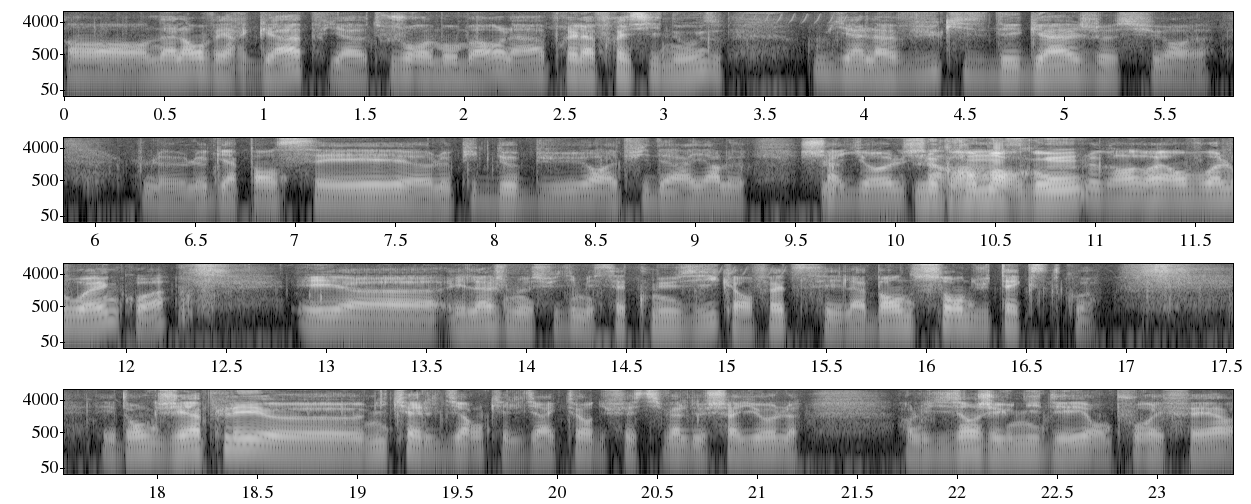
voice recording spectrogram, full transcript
en allant vers Gap, il y a toujours un moment, là, après la Fressinouse, où il y a la vue qui se dégage sur euh, le, le Gap en C, euh, le pic de Bure, et puis derrière le Chaillol. Le Grand Morgon. le grand, ouais, on voit loin, quoi. Et, euh, et là, je me suis dit, mais cette musique, en fait, c'est la bande-son du texte, quoi. Et donc, j'ai appelé euh, Michael Dian, qui est le directeur du festival de Chaillol, en lui disant, j'ai une idée, on pourrait faire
